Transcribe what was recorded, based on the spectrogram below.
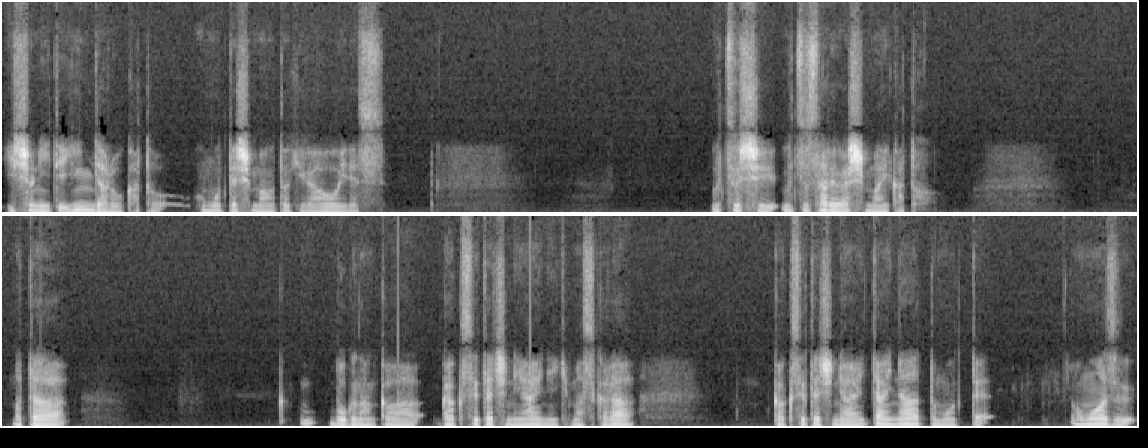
一緒にいていいんだろうかと思ってしまう時が多いです。移し、移されはしまいかと。また、僕なんかは学生たちに会いに行きますから、学生たちに会いたいなと思って、思わず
